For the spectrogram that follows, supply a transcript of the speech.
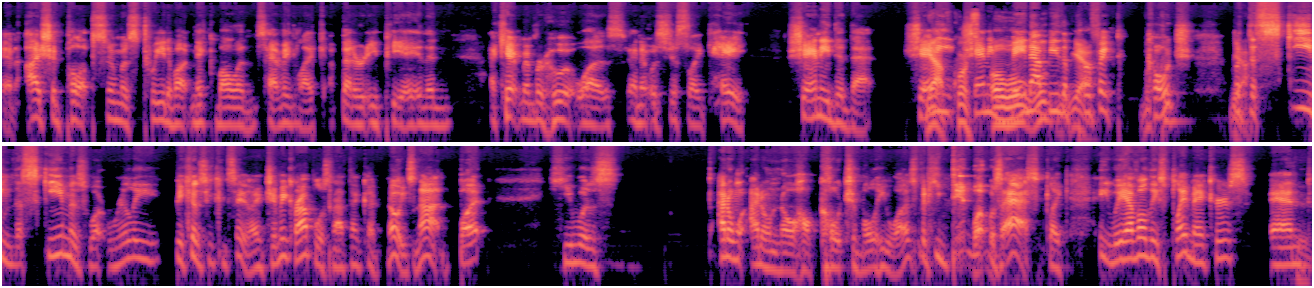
and I should pull up Suma's tweet about Nick Mullens having like a better EPA than I can't remember who it was, and it was just like, hey, Shanny did that. Shanny, Shanny oh, may we'll, not be the perfect coach, but yeah. the scheme, the scheme is what really because you can say like Jimmy Garoppolo's not that good. No, he's not, but he was. I don't I don't know how coachable he was, but he did what was asked. Like, hey, we have all these playmakers, and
